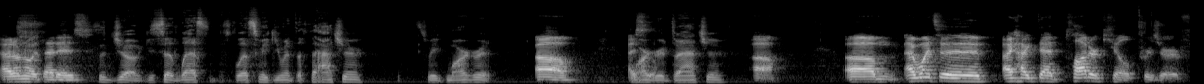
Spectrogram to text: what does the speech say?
I don't know what that is. it's a joke. You said last last week you went to Thatcher. This week Margaret. Oh, I still- Margaret Thatcher. Oh. Um, I went to I hiked at Plotterkill Preserve,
